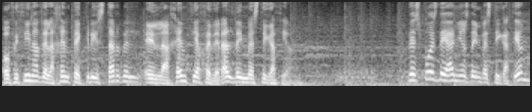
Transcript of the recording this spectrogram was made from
Oficina del agente Chris Tarbell en la Agencia Federal de Investigación. Después de años de investigación,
